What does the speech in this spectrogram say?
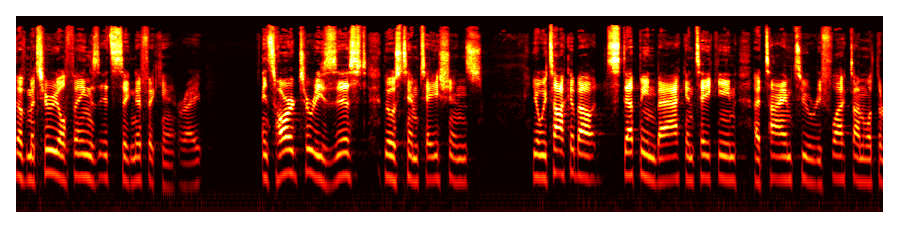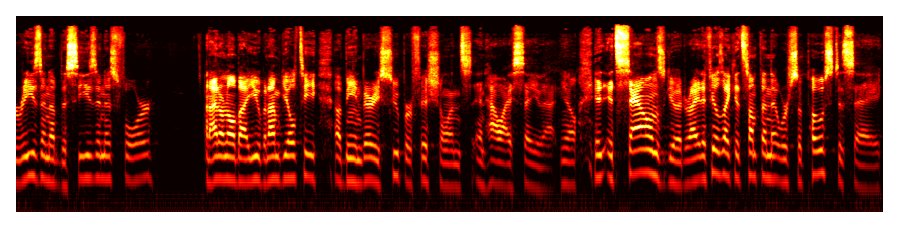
of material things, it's significant, right? It's hard to resist those temptations. You know, we talk about stepping back and taking a time to reflect on what the reason of the season is for. And I don't know about you, but I'm guilty of being very superficial in, in how I say that. You know, it, it sounds good, right? It feels like it's something that we're supposed to say.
